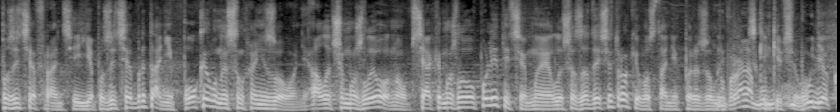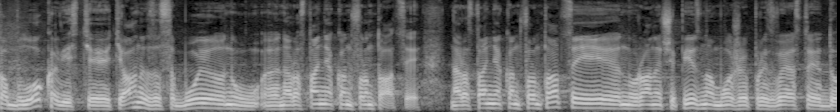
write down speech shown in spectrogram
позиція Франції, є позиція Британії, поки вони синхронізовані. Але чи можливо, ну всяке можливо в політиці. Ми лише за 10 років останніх пережили. Ну, правильно, Скільки будь- всього? будь-яка блоковість е, тягне за собою ну, е, наростання конфронтації. Наростання конфронтації ну, рано чи пізно може призвести до,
